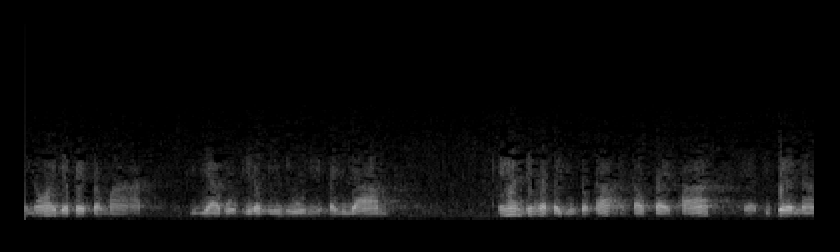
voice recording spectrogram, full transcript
ๆน้อยอย่าไปประมาท วิญญาบุตรที่เรามีอยู่นี่พยายามอย่างนั้นถึงจะไปอยู่กับพระเข้าใกล้พระแต่พิจารณา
